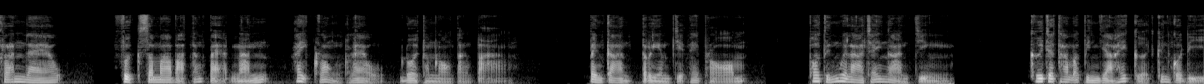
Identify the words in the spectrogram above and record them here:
ครั้นแล้ว ฝึกสมาบัติทั้งแปดนั้นให้คล่องแคล่วโดยทำนองต่างๆ เป็นการเตรียมจิตให้พร้อม พอถึงเวลาใช้งานจริง คือจะทำอภิญญาให้เกิดขึ้นก็ดี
